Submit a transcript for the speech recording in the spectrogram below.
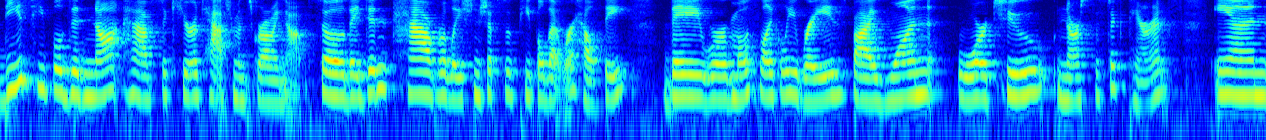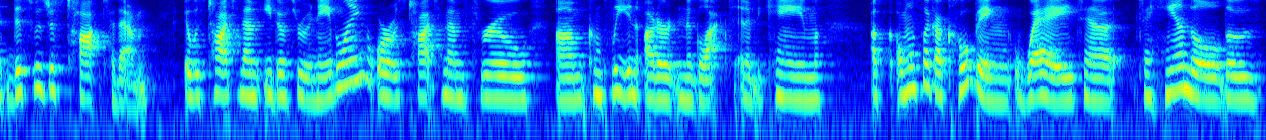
these people did not have secure attachments growing up. So they didn't have relationships with people that were healthy. They were most likely raised by one or two narcissistic parents and this was just taught to them. It was taught to them either through enabling or it was taught to them through um, complete and utter neglect. And it became a, almost like a coping way to, to handle those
